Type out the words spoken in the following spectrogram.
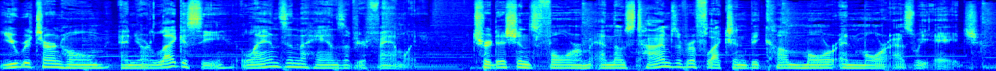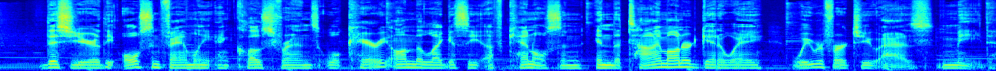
you return home and your legacy lands in the hands of your family. Traditions form, and those times of reflection become more and more as we age. This year, the Olson family and close friends will carry on the legacy of Ken Olson in the time honored getaway we refer to as Mead.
